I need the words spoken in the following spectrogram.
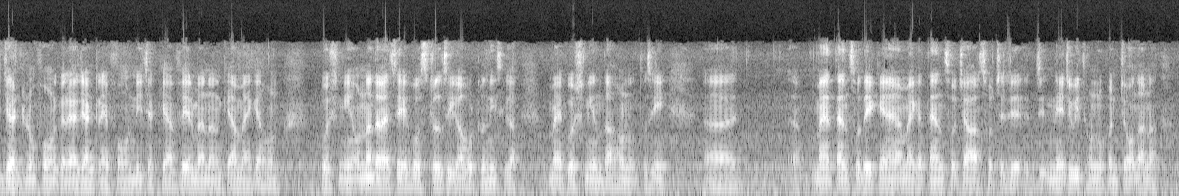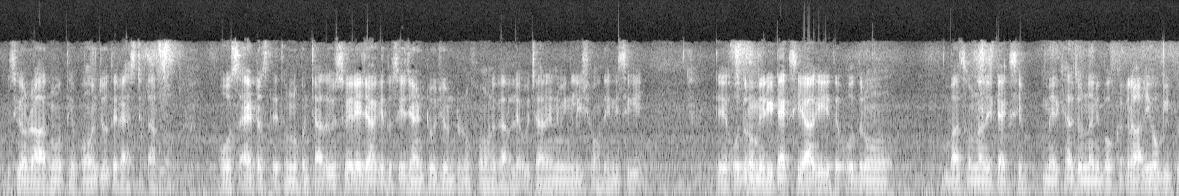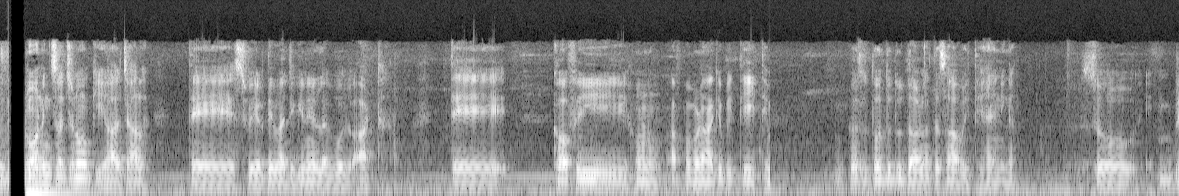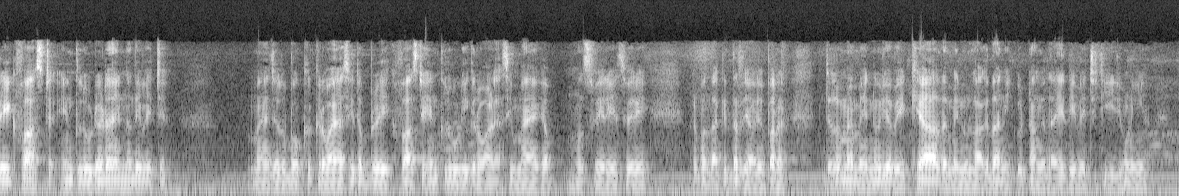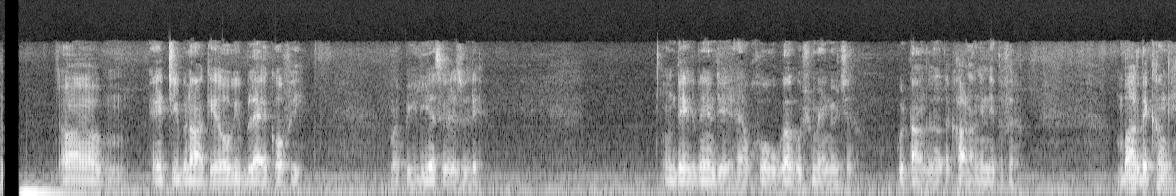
ਏਜੰਟ ਨੂੰ ਫੋਨ ਕਰਿਆ ਏਜੰਟ ਨੇ ਫੋਨ ਨਹੀਂ ਚੱਕਿਆ। ਫਿਰ ਮੈਂ ਉਹਨਾਂ ਨੂੰ ਕਿਹਾ ਮੈਂ ਕਿਹਾ ਹੁਣ ਕੁਛ ਨਹੀਂ ਉਹਨਾਂ ਦਾ ਵੈਸੇ ਹੋਸਟਲ ਸੀਗਾ ਹੋਟਲ ਨਹੀਂ ਸੀਗਾ। ਮੈਂ ਕੁਛ ਨਹੀਂ ਹੁੰਦਾ। ਹੁਣ ਤੁਸੀਂ ਅਹ, ਅਹ, ਮੈਂ 300 ਦੇ ਕੇ ਆਇਆ। ਮੈਂ ਕਿਹਾ 300 400 ਚ ਜੇ- ਜਿੰਨੇ ਚ ਵੀ ਤੁਹਾਨੂੰ ਪਹੁੰਚਾਉਂਦਾ ਨਾ ਤੁਸੀਂ ਹੁਣ ਰਾਤ ਨੂੰ ਉੱਥੇ ਪਹੁੰਚ ਜਾਓ ਤੇ ਰੈਸਟ ਕਰ ਲਓ। ਉਸ ਐਡਰੈਸ ਤੇ ਤੁਹਾਨੂੰ ਪਹੁੰਚਾ ਦਿਓ ਸਵੇਰੇ ਜਾ ਕੇ ਤੁਸੀਂ ਏਜੰਟ ਏਜੰਟ ਨੂੰ ਫੋਨ ਕਰ ਲਿਓ। ਵਿਚਾਰਿਆਂ ਨੂੰ ਇੰਗਲਿਸ਼ ਆਉਂਦੀ ਨਹੀਂ ਸੀਗੀ। ਤੇ ਉਧਰੋਂ ਮੇਰੀ ਟੈਕਸੀ ਆ ਗਈ ਤੇ ਉਧਰੋਂ ਬਸ ਉਹਨਾਂ ਦੀ ਟੈਕਸੀ, ਮੇਰੇ ਖਿਆਲ 'ਚ ਉਹਨਾਂ ਨੇ ਬੁੱਕ ਕਰਾ ਲਈ ਹੋਗੀ ਕਿਉਂਕਿ ਗੁੱਡ ਮਾਰਨਿੰਗ ਸੱਜਣੋ, ਕੀ ਹਾਲ ਚਾਲ? ਤੇ ਸਵੇਰ ਦੇ ਵੱਜ ਗਏ ਨੇ ਲਗਭਗ 8 ਤੇ ਕਾਫੀ ਹੁਣ ਆਪਾਂ ਬਣਾ ਕੇ ਪੀਤੀ ਇੱਥੇ। ਬਿਕਾਜ਼ ਦੁੱਧ ਦੁੱਧ ਵਾਲਾ ਤਾਂ ਹਿਸਾਬ ਇੱਥੇ ਹੈ ਨਹੀਂਗਾ ਸੋ ਬ੍ਰੇਕਫਾਸਟ ਇਨਕਲੂਡਡ ਹੈ ਇਹਨਾਂ ਦੇ ਵਿੱਚ। ਮੈਂ ਜਦੋਂ ਬੁੱਕ ਕਰਵਾਇਆ ਸੀ ਤਾਂ ਬ੍ਰੇਕਫਾਸਟ ਇਨਕਲੂਡ ਹੀ ਕਰਵਾ ਲਿਆ ਸੀ। ਮੈਂ ਕਿਹਾ ਹੁਣ ਸਵੇਰੇ ਸਵੇਰੇ ਫਿਰ ਬੰਦਾ ਕਿੱਧਰ ਜਾਵੇ, ਪਰ ਜਦੋਂ ਮੈਂ ਮੈਨੂ ਜੇ ਵੇਖਿਆ ਤਾਂ ਮੈਨੂੰ ਲੱਗਦਾ ਨਹੀਂ ਕੋਈ ਢੰਗ ਦਾ ਇਹਦੇ ਵਿੱਚ ਚੀਜ਼ ਹੋਣੀ ਆ। ਆ, ਇਹ ਚੀਜ਼ ਬਣਾ ਕੇ ਉਹ ਵੀ ਬਲੈਕ ਕਾਫੀ ਮੈਂ ਪੀ ਲਈ ਹੈ ਸਵੇਰੇ ਸਵੇਰੇ। ਹੁਣ ਦੇਖਦੇ ਹਾਂ ਜੇ ਹੈ, ਹੋਊਗਾ ਕੁਝ ਮੈਨੂ 'ਚ। ਕੋਈ ਢੰਗ ਦਾ ਤਾਂ ਖਾ ਲਾਂਗੇ, ਨਹੀਂ ਤਾਂ ਫਿਰ ਬਾਹਰ ਦੇਖਾਂਗੇ।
